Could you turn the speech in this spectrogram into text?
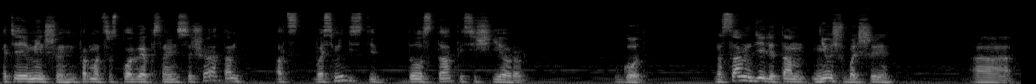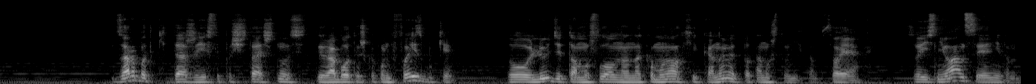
хотя я меньше информации располагаю по сравнению с США, там от 80 до 100 тысяч евро в год. На самом деле там не очень большие а, заработки, даже если посчитаешь, ну, если ты работаешь в каком-нибудь Фейсбуке, то люди там условно на коммуналке экономят, потому что у них там своя, свои есть нюансы, и они там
